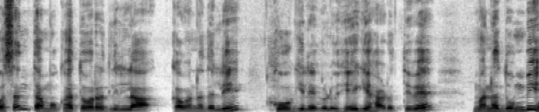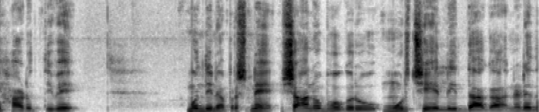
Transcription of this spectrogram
ವಸಂತ ಮುಖ ತೋರಲಿಲ್ಲ ಕವನದಲ್ಲಿ, ಕೋಗಿಲೆಗಳು ಹೇಗೆ ಹಾಡುತ್ತಿವೆ? ಮನದುಂಬಿ ಹಾಡುತ್ತಿವೆ. ಮುಂದಿನ ಪ್ರಶ್ನೆ, ಶಾನುಭೋಗರು ಮೂರ್ಛೆಯಲ್ಲಿದ್ದಾಗ ನಡೆದ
